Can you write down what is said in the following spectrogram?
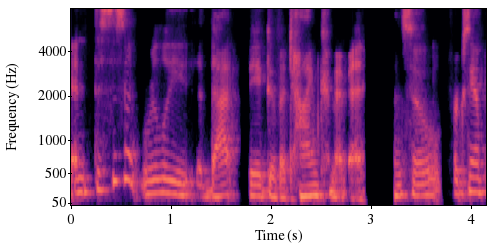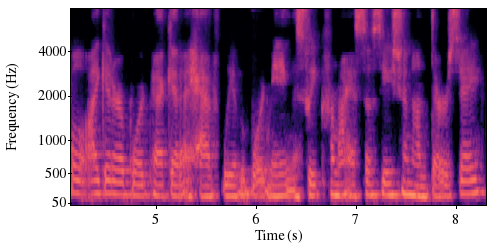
And this isn't really that big of a time commitment. And so, for example, I get our board packet. I have, we have a board meeting this week for my association on Thursday.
